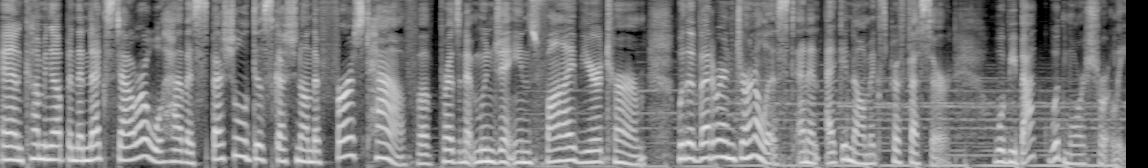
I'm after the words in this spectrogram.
And coming up in the next hour, we'll have a special discussion on the first half of President Moon Jae-in's five-year term with a veteran journalist and an economics professor. We'll be back with more shortly.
